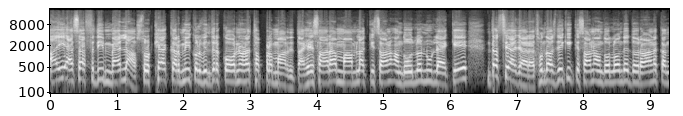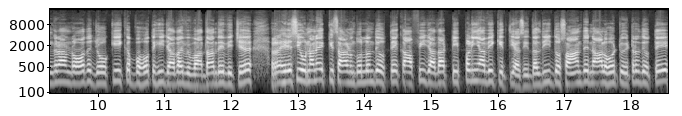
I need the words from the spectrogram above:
ਆਈਐਸਐਫ ਦੀ ਮਹਿਲਾ ਸੁਰੱਖਿਆ ਕਰਮੀ ਕੁਲਵਿੰਦਰ ਕੌਰ ਨੇ ਉਹਨਾਂ ਥੱਪੜ ਮਾਰ ਦਿੱਤਾ। ਇਹ ਸਾਰਾ ਮਾਮਲਾ ਕਿਸਾਨ ਅੰਦੋਲਨ ਨੂੰ ਲੈ ਕੇ ਦੱਸਿਆ ਜਾ ਰਿਹਾ। ਤੁਹਾਨੂੰ ਦੱਸ ਦਈਏ ਕਿ ਕਿਸਾਨ ਅੰਦੋਲਨ ਦੇ ਦੌਰਾਨ ਕੰਗਣਾ ਰਣੌਤ, ਜੋ ਕਿ ਇੱਕ ਬਹੁਤ ਹੀ ਜ਼ਿਆਦਾ ਵਿਵਾਦਾਂ ਦੇ ਵਿੱਚ ਰਹੇ ਸੀ, ਉਹਨਾਂ ਨੇ ਕਿਸਾਨ ਅੰਦੋਲਨ ਦੇ ਉੱਤੇ ਕਾਫੀ ਜ਼ਿਆਦਾ ਟਿੱਪਣੀਆਂ ਵੀ ਕੀਤੀਆਂ ਸੀ। ਦਲਜੀਤ ਦੋਸਾਂਝ ਦੇ ਨਾਲ ਉਹ ਟਵਿੱਟਰ ਦੇ ਉੱਤੇ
